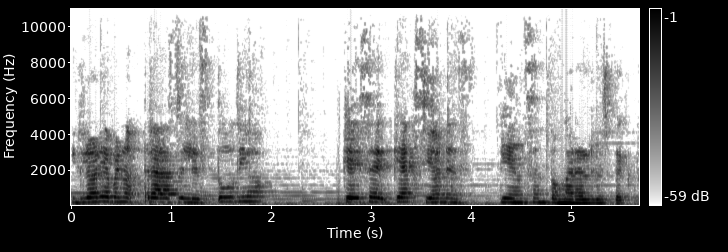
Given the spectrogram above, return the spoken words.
Y Gloria, bueno, tras el estudio, ¿qué, qué acciones piensan tomar al respecto?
